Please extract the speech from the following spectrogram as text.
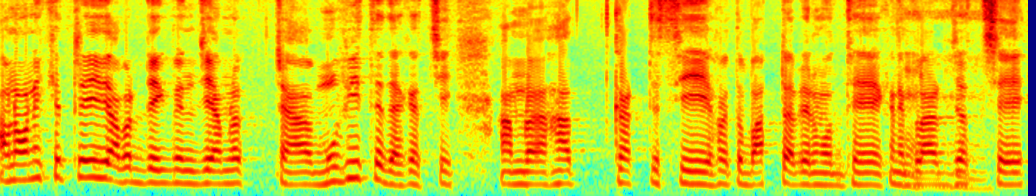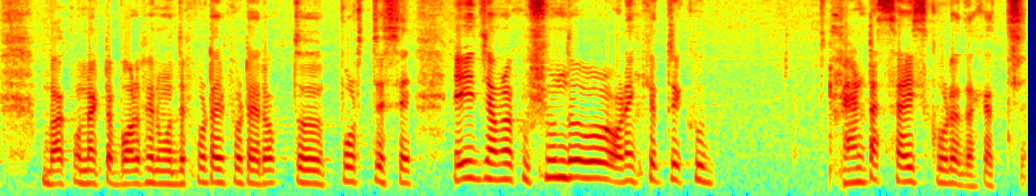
আমরা অনেক ক্ষেত্রেই আবার দেখবেন যে আমরা মুভিতে দেখাচ্ছি আমরা হাত কাটতেছি হয়তো বাথটাবের মধ্যে এখানে ব্লাড। যাচ্ছে বা কোনো একটা বরফের মধ্যে ফোটায় ফোটায় রক্ত পড়তেছে। এই যে আমরা খুব সুন্দর অনেক ক্ষেত্রে খুব ফ্যান্টাসাইজ করে দেখাচ্ছে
